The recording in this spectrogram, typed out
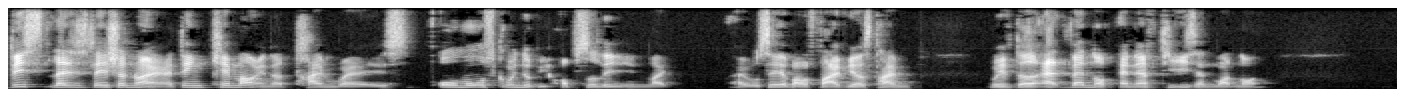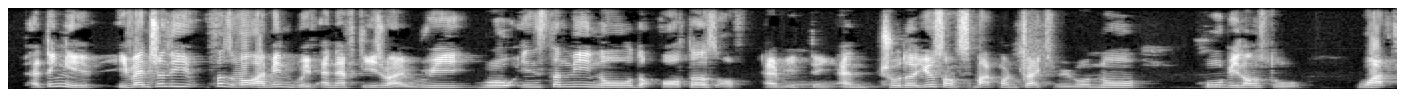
this legislation, right, I think came out in a time where it's almost going to be obsolete in like, I would say about five years time with the advent of NFTs and whatnot. I think it, eventually, first of all, I mean, with NFTs, right, we will instantly know the authors of everything. And through the use of smart contracts, we will know who belongs to what.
